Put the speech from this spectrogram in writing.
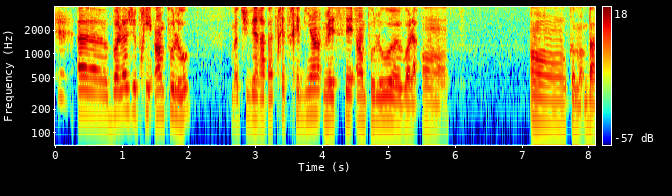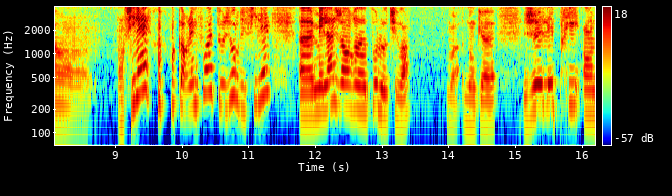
Bah là j'ai pris un polo bah, tu verras pas très très bien, mais c'est un polo, euh, voilà, en, en, comment, bah, en, filet, encore une fois, toujours du filet, euh, mais là, genre euh, polo, tu vois. Voilà, donc je l'ai pris en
